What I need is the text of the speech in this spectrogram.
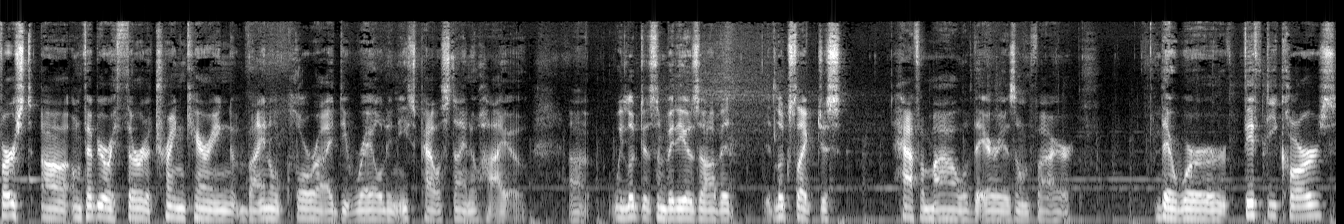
first, uh, on February 3rd, a train carrying vinyl chloride derailed in East Palestine, Ohio. Uh, we looked at some videos of it. It looks like just half a mile of the area is on fire. There were 50 cars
